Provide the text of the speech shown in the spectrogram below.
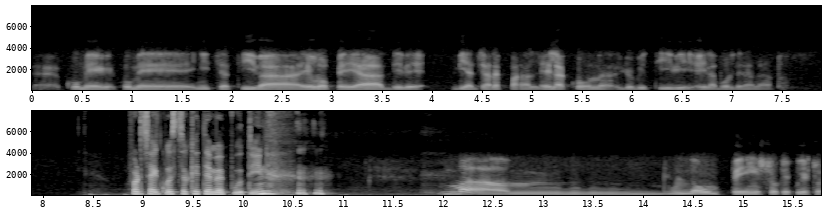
eh, come, come iniziativa europea deve viaggiare parallela con gli obiettivi e i lavori della Nato. Forse è questo che teme Putin. Ma non penso che questo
